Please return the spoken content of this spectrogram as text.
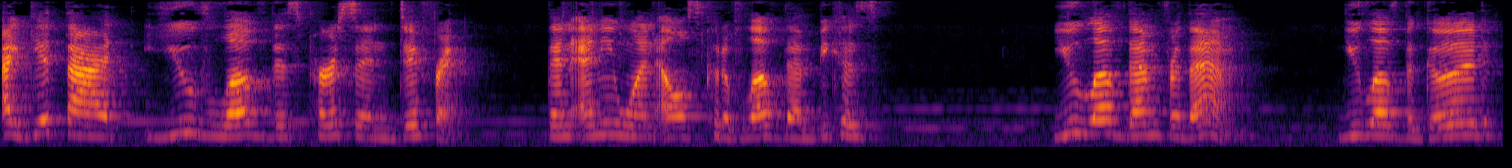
I get that you've loved this person different than anyone else could have loved them because you love them for them. You love the good,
